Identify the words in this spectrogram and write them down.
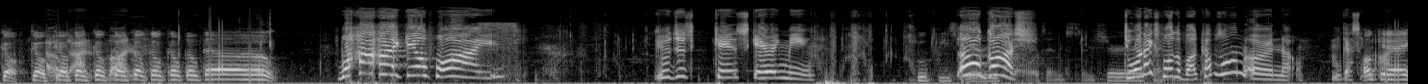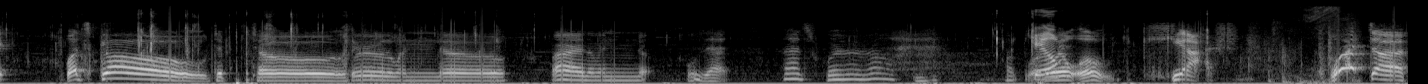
Go, go, Oh, go, go, God, go, go, run. go, go, go, go, go. Why, Gail? Why? You're just ca- scaring me. Oh, gosh. Do you want to explore the blood kelp zone or no? I'm guessing. not. Okay, let's go. Tiptoe through the window, by the window. Who's that? That's where I'll be. Oh, gosh. What the?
